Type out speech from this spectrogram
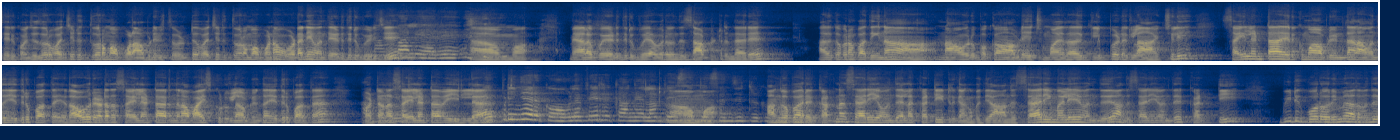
சரி கொஞ்சம் தூரம் வச்சுட்டு தூரமாக போகலாம் அப்படின்னு சொல்லிட்டு வச்சுட்டு தூரமாக போனால் உடனே வந்து எடுத்துகிட்டு போயிடுச்சு. ஆமாம் மேலே போய் எடுத்துகிட்டு போய் அவர் வந்து சாப்பிட்டுட்டு இருந்தாரு. அதுக்கப்புறம் பார்த்தீங்கன்னா நான் ஒரு பக்கம் அப்படியே சும்மா ஏதாவது கிளிப் எடுக்கலாம். ஆக்சுவலி சைலண்ட்டாக இருக்குமா அப்படின்னு தான் நான் வந்து எதிர்பார்த்தேன். ஏதாவது ஒரு இடம் சைலண்ட்டாக இருந்தனா வாய்ஸ் கொடுக்கலாம் அப்படின்னு தான் எதிர்பார்த்தேன். பட் ஆனால் சைலண்ட்டாகவே இல்லை. எப்படிங்க இருக்கும்? அவ்வளவு பேர் இருக்காங்க எல்லாம் பேசிட்டு ஆமா. செஞ்சுட்டு இருக்கோம் அங்கே பாரு கட்டின சாரியை வந்து எல்லாம் கட்டிட்டு இருக்காங்க பார்த்தியா அந்த saree மேலேயே வந்து அந்த சாரியை வந்து கட்டி வீட்டுக்கு போகிற வரையுமே அதை வந்து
